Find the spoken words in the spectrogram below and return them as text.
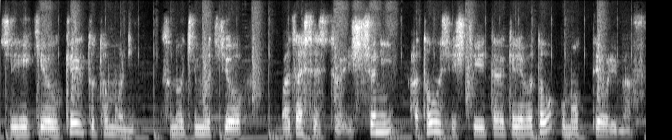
刺激を受けるとともにその気持ちを私たちと一緒に後押ししていただければと思っております。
